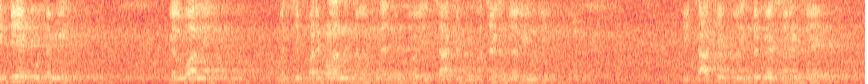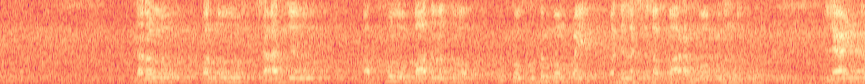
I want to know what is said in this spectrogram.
ఎన్డీఏ కూటమి గెలవాలి మంచి పరిపాలన అందించాలనే ఉద్దేశంతో ఈ ఛార్జ్షీట్ విడుదల చేయడం జరిగింది? ఈ ఛార్జ్షీట్ ఎందుకు వేశారంటే ధరలు పన్నులు ఛార్జీలు అప్పులు బాధలతో ఒక్కో కుటుంబంపై పది లక్షల భారం మోపినందుకు ల్యాండ్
